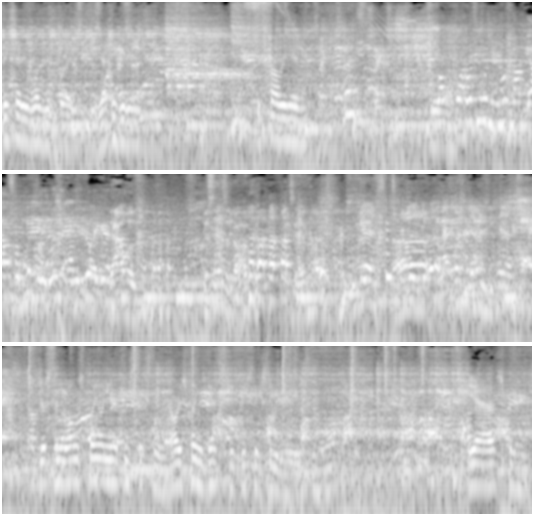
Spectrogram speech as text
they said it wasn't, but I think it is. It's probably him. Well, why was he when you knocked me out so quickly? Wasn't it? It was Justin Wong's playing on your 360. Or he's playing against your 360. Yeah, that's pretty much.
